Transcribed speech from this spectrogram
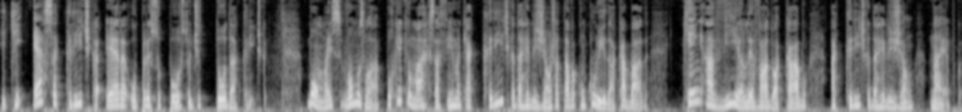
e que essa crítica era o pressuposto de toda a crítica. Bom, mas vamos lá. Por que, que o Marx afirma que a crítica da religião já estava concluída, acabada? Quem havia levado a cabo a crítica da religião na época.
